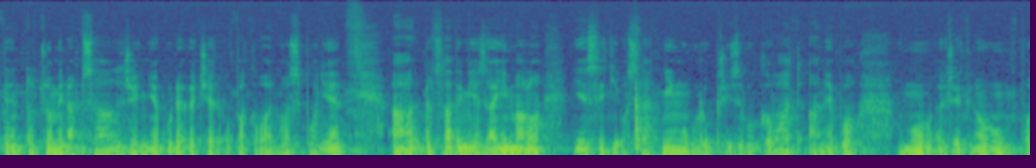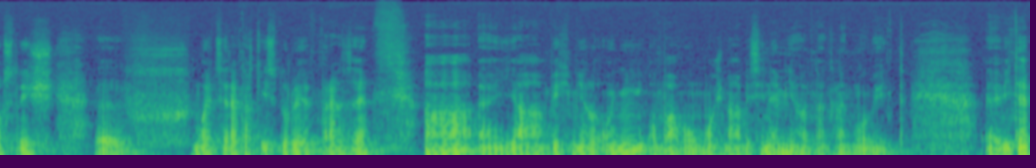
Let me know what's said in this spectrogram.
Ten to, co mi napsal, zřejmě bude večer opakovat v hospodě. A docela by mě zajímalo, jestli ti ostatní mu budou přizvukovat, anebo mu řeknou, poslyš, Moje dcera taky studuje v Praze a já bych měl o ní obavu. Možná by si neměl takhle mluvit. Víte,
